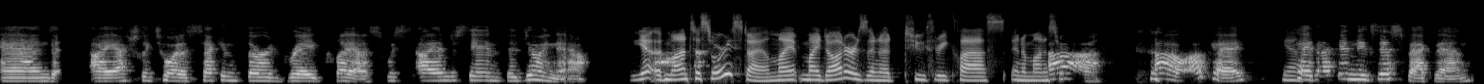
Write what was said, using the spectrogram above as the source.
and I actually taught a second, third grade class, which I understand that they're doing now. Yeah, Montessori style. My my daughter's in a two three class in a Montessori. Ah. oh, okay. Yeah. Okay, that didn't exist back then,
